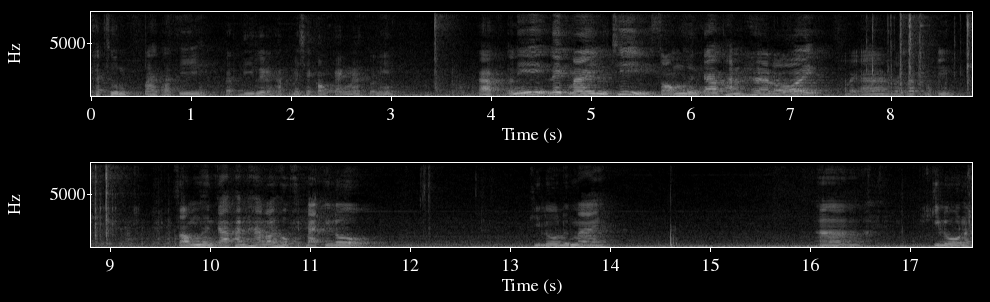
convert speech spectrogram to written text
แคปซูลป้ายภาษีแบบดีเลยนะครับ ไม่ใช่กองแกงนะตัวนี้ครับตัวนี้เลขไม้อยู่ที่ 29,500เท่าไหร่นะนะครับเมื่อกี้29,568กิโลกิโลหรือไมล์อ่ กิโลนะ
